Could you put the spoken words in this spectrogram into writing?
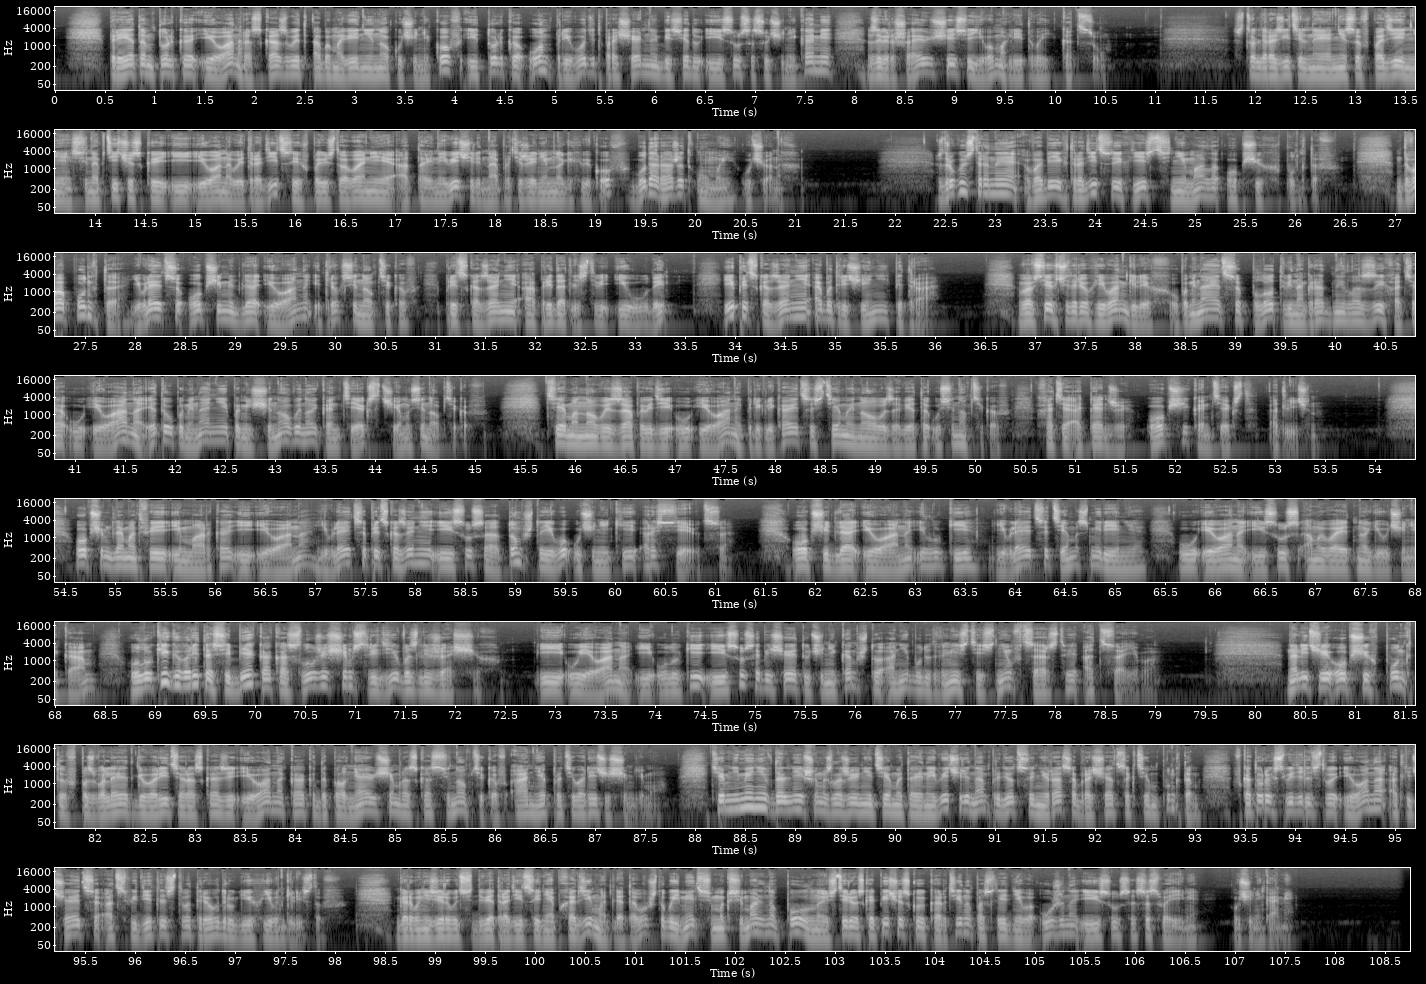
При этом только Иоанн рассказывает об омовении ног учеников, и только он приводит прощальную беседу Иисуса с учениками, завершающуюся его молитвой к Отцу. Столь разительное несовпадение синоптической и Иоанновой традиции в повествовании о Тайной вечере на протяжении многих веков будоражит умы ученых. С другой стороны, в обеих традициях есть немало общих пунктов. Два пункта являются общими для Иоанна и трех синоптиков: предсказание о предательстве Иуды и предсказание об отречении Петра. Во всех четырех Евангелиях упоминается плод виноградной лозы, хотя у Иоанна это упоминание помещено в иной контекст, чем у синоптиков. Тема новой заповеди у Иоанна перекликается с темой Нового Завета у синоптиков, хотя, опять же, общий контекст отличен. Общим для Матфея и Марка и Иоанна является предсказание Иисуса о том, что его ученики рассеются. Общей для Иоанна и Луки является тема смирения. У Иоанна Иисус омывает ноги ученикам, у Луки говорит о себе как о служащем среди возлежащих. И у Иоанна, и у Луки Иисус обещает ученикам, что они будут вместе с ним в царстве Отца его. Наличие общих пунктов позволяет говорить о рассказе Иоанна как дополняющем рассказ синоптиков, а не противоречащем ему. Тем не менее, в дальнейшем изложении темы Тайной вечери нам придется не раз обращаться к тем пунктам, в которых свидетельство Иоанна отличается от свидетельства трех других евангелистов. Гармонизировать две традиции необходимо для того, чтобы иметь максимально полную стереоскопическую картину последнего ужина Иисуса со своими учениками.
